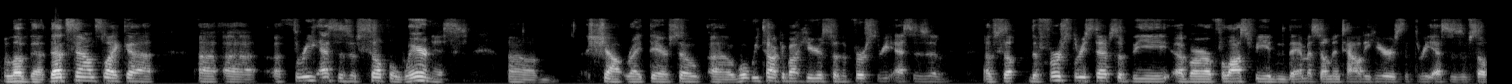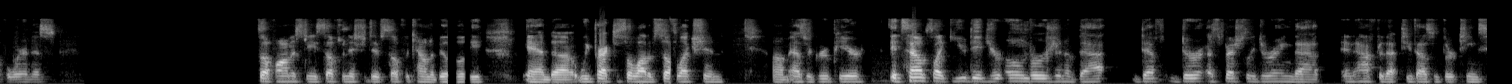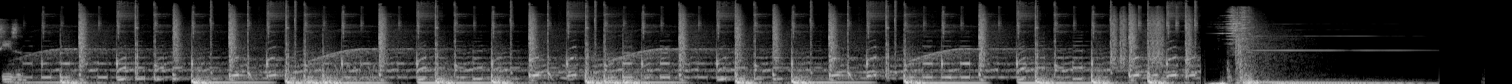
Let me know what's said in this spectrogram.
I love that. That sounds like a a, a, a three S's of self awareness um, shout right there. So uh, what we talk about here, so the first three S's of of self, the first three steps of the of our philosophy and the MSL mentality here is the three S's of self awareness, self honesty, self initiative, self accountability, and uh, we practice a lot of self reflection um, as a group here. It sounds like you did your own version of that, def, dur- especially during that and after that 2013 season.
